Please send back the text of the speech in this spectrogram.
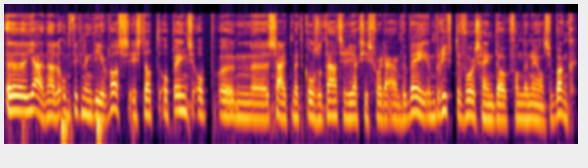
Eh, ja, nou de ontwikkeling die er was, is dat opeens op een eh, site met consultatiereacties voor de ANWB een brief tevoorschijn dook van de Nederlandse Bank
